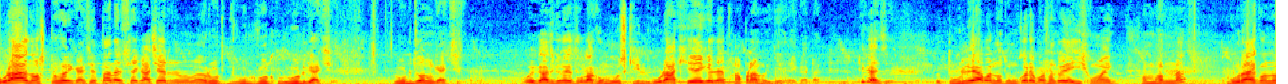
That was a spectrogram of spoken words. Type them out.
গোড়া নষ্ট হয়ে গেছে তাহলে সে গাছের রুট রুট রুট রুট গেছে রুট জোন গেছে। ওই গাছগুলোকে তোলা খুব মুশকিল গোড়া খেয়ে গেলে ফাঁপড়া হয়ে যায় জায়গাটা ঠিক আছে? তো তুলে আবার নতুন করে বসাতে এই সময় সম্ভব না। গোড়ায় কোনো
